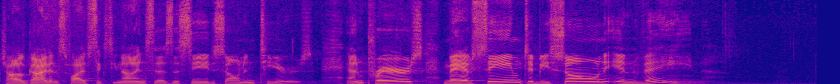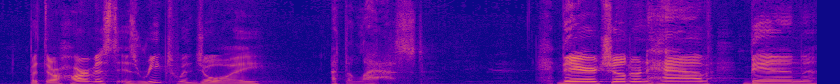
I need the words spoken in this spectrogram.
Child Guidance 569 says, The seed sown in tears and prayers may have seemed to be sown in vain, but their harvest is reaped with joy at the last. Their children have been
